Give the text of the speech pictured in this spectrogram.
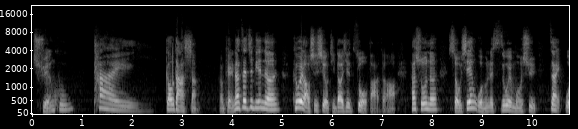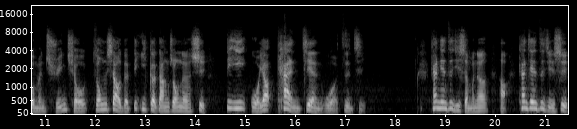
玄乎。太高大上，OK。那在这边呢，柯维老师是有提到一些做法的啊。他说呢，首先我们的思维模式在我们寻求宗教的第一个当中呢，是第一，我要看见我自己，看见自己什么呢？好，看见自己是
